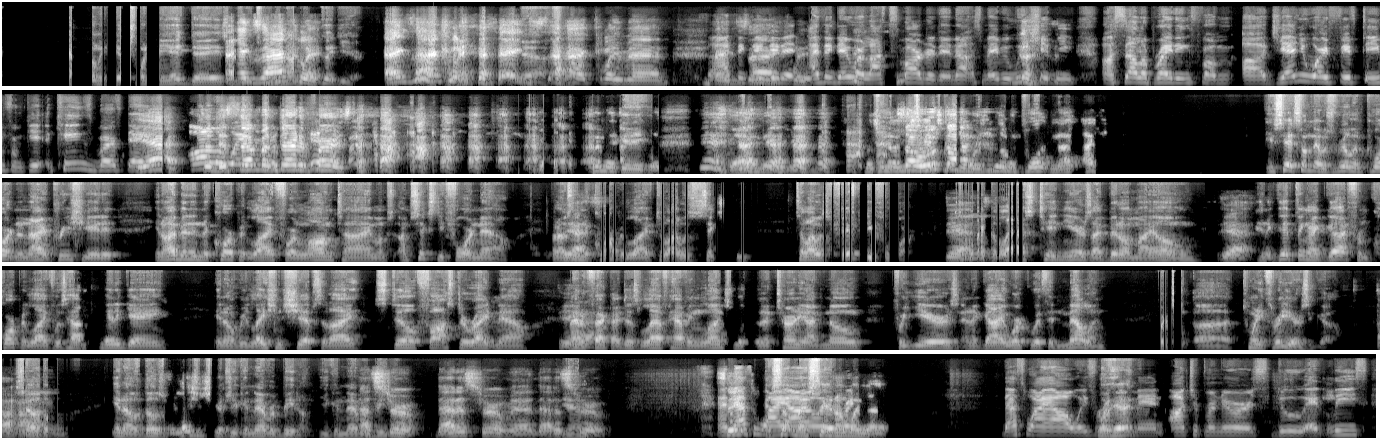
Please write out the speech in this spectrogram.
only get 28 days. and then 29 Exactly. Good year. Exactly. exactly, man. So I think they did it. I think they were a lot smarter than us. Maybe we should be uh, celebrating from uh, January 15th from Ki- King's birthday. Yeah. all To the December through- 31st. Gotta make it equal. Gotta make it equal. But you know, you So said we'll something that was real important. I, I you said something that was real important, and I appreciate it. You know, I've been in the corporate life for a long time. I'm I'm 64 now, but I was in the corporate life till I was 60, till I was 54. yeah. Like the last 10 years, I've been on my own. Yeah. And a good thing I got from corporate life was how to play the game. You know, relationships that I still foster right now. Matter of fact, I just left having lunch with an attorney I've known for years and a guy I worked with in Mellon for uh, 23 years ago. Uh-huh. So. You know, those relationships, you can never beat them. You can never That's true. That is true, man. That is Yeah. true. And See, that's why I, I, said always on one night. that's why I always Go ahead. recommend entrepreneurs do at least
